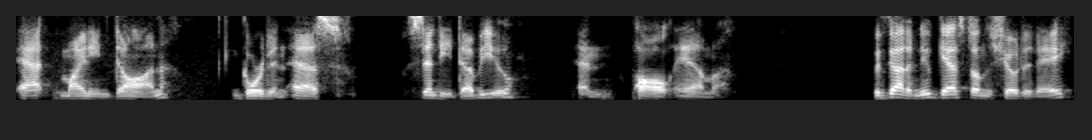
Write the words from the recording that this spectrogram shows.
at Mining Dawn, Gordon S., Cindy W., and Paul M. We've got a new guest on the show today.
